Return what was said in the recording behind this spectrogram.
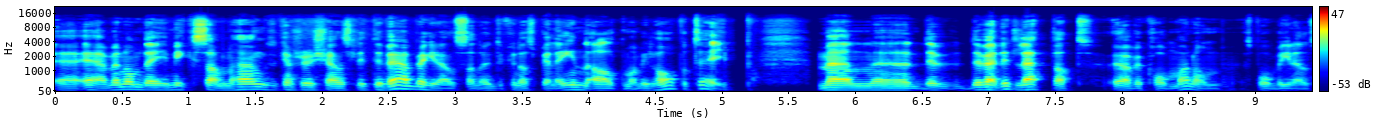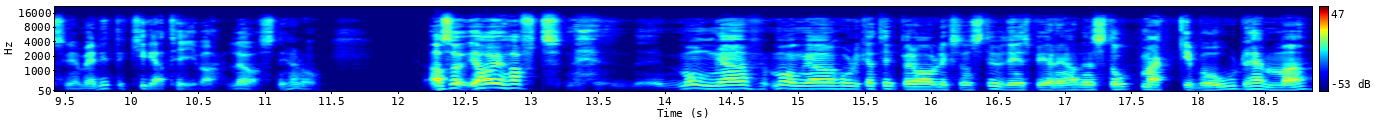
Eh, även om det är i mixsammanhang så kanske det känns lite väl begränsande att inte kunna spela in allt man vill ha på tejp. Men eh, det, det, är väldigt lätt att överkomma de små begränsningarna med lite kreativa lösningar då. Alltså jag har ju haft många, många olika typer av liksom studieinspelningar. Jag hade en stort Mackie-bord hemma.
